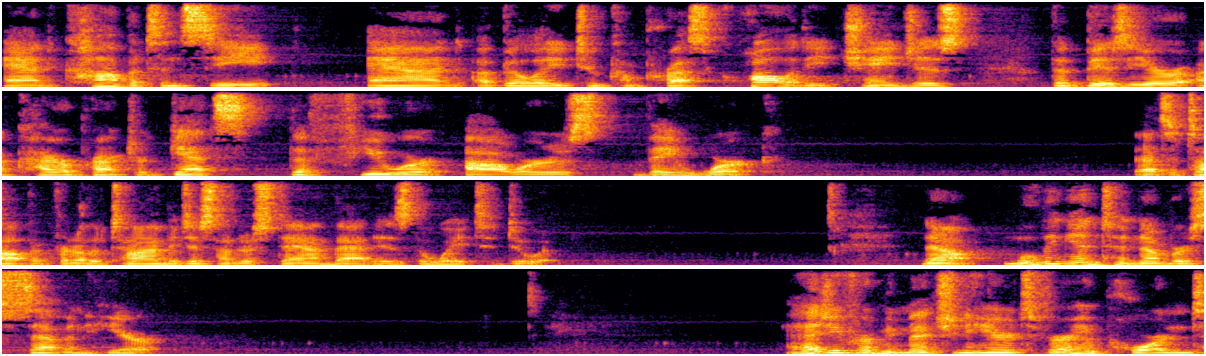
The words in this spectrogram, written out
and competency and ability to compress quality changes, the busier a chiropractor gets, the fewer hours they work. That's a topic for another time, but just understand that is the way to do it. Now, moving into number seven here. As you've heard me mention here, it's very important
